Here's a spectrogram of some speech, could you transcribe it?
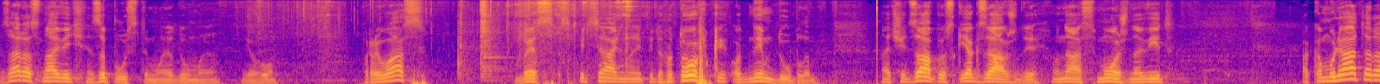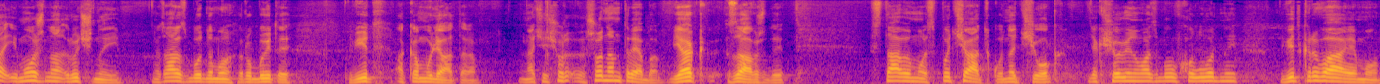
Зараз навіть запустимо, я думаю, його при вас без спеціальної підготовки одним дублем. Значить, запуск, як завжди, у нас можна від акумулятора і можна ручний. Зараз будемо робити від акумулятора. Значить, що, що нам треба? Як завжди, ставимо спочатку на чок, якщо він у вас був холодний, відкриваємо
